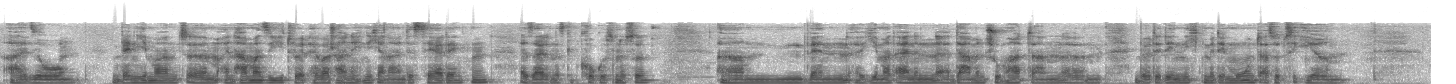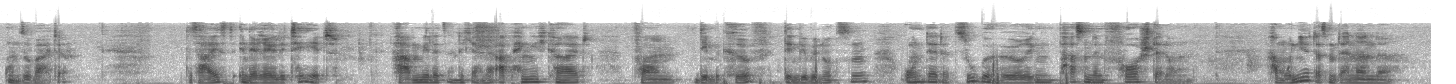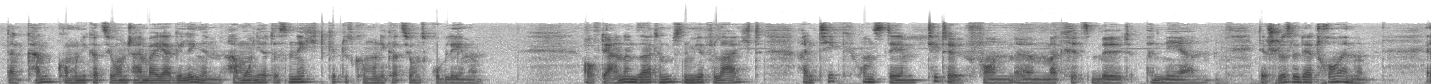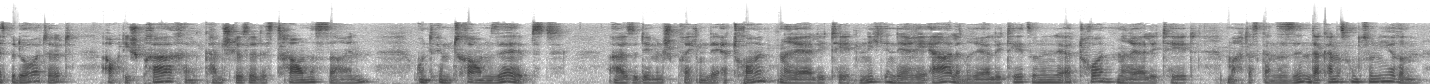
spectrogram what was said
Also, wenn jemand ähm, einen Hammer sieht, wird er wahrscheinlich nicht an ein Dessert denken, es sei denn, es gibt Kokosnüsse. Ähm, wenn äh, jemand einen äh, Damenschuh hat, dann ähm, wird er den nicht mit dem Mond assoziieren und so weiter. Das heißt, in der Realität haben wir letztendlich eine Abhängigkeit von dem Begriff, den wir benutzen und der dazugehörigen passenden Vorstellung. Harmoniert das miteinander, dann kann Kommunikation scheinbar ja gelingen. Harmoniert es nicht, gibt es Kommunikationsprobleme. Auf der anderen Seite müssen wir vielleicht ein Tick uns dem Titel von äh, Makrits Bild nähern. Der Schlüssel der Träume. Es bedeutet, auch die Sprache kann Schlüssel des Traumes sein und im Traum selbst, also dementsprechend der erträumten Realität, nicht in der realen Realität, sondern in der erträumten Realität, macht das Ganze Sinn. Da kann es funktionieren.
